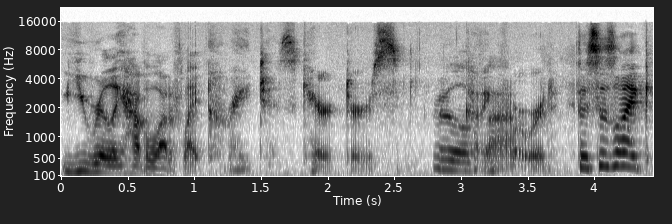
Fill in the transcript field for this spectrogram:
you really have a lot of like courageous characters coming that. forward. This is like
